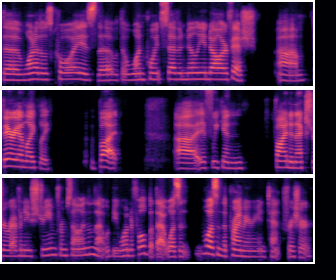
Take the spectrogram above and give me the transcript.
the one of those koi is the the 1.7 million dollar fish. Um, very unlikely, but uh, if we can find an extra revenue stream from selling them, that would be wonderful. But that wasn't wasn't the primary intent for sure.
